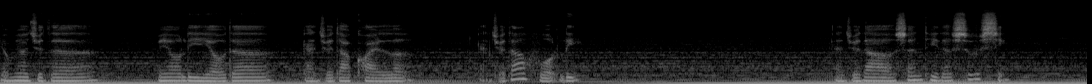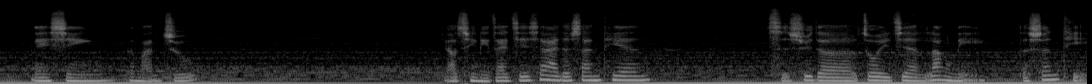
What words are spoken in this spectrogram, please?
有没有觉得没有理由的感觉到快乐，感觉到活力，感觉到身体的苏醒，内心的满足？邀请你在接下来的三天，持续的做一件让你的身体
